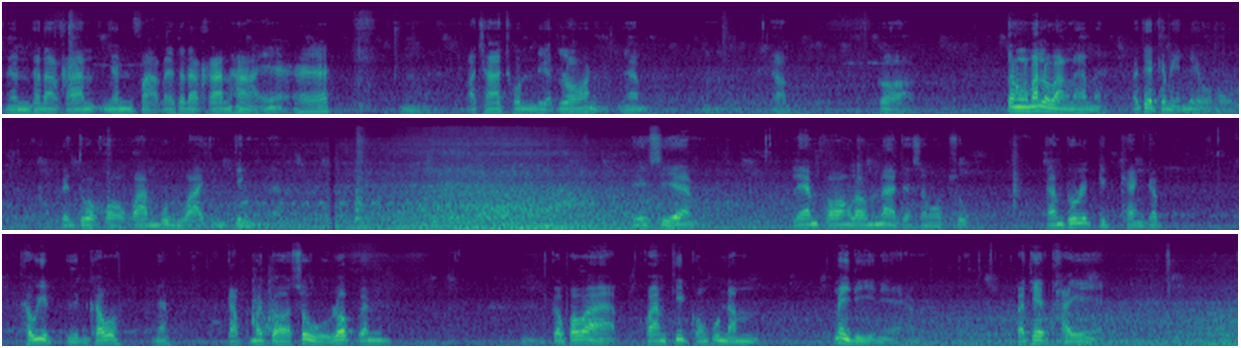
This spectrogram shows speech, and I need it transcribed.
เงินธนาคาร เงินฝากในธนาคารหายประชาชนเดือดร้อนนะครับ ครับ ก็ต้องระมัดระวังนะครับนะประเทศเขมรเนี่ยโอ้โห เป็นตัวก่อความวุ่นวายจริง ๆ นะ เอเชีย แหลมทองเรามันน่าจะสงบสุขทำธุรกิจแข่งกับทวีปอื่นเขานะกลับมาต่อสู้รบกัน ก็เพราะว่าความคิดของผู้นำไม่ดีเนี่ยครับ ประเทศไทยเนี่ย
